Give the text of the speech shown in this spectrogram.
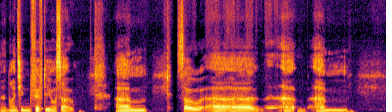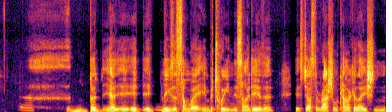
uh, 1950 or so. Um, so, uh, uh, um, but yeah, it, it leaves us somewhere in between this idea that it's just a rational calculation.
